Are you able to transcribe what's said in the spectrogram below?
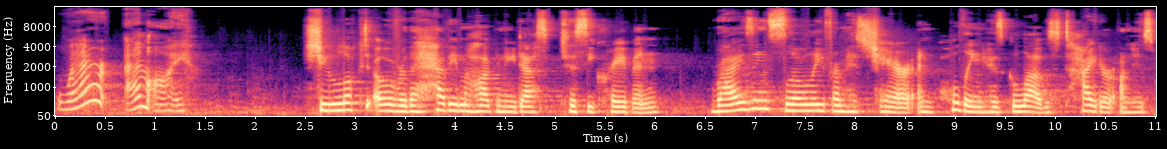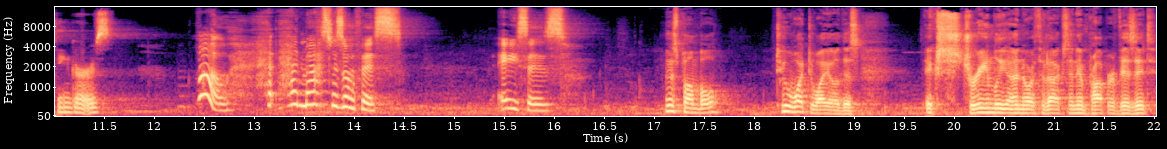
Where am I? She looked over the heavy mahogany desk to see Craven, rising slowly from his chair and pulling his gloves tighter on his fingers. Oh, he- headmaster's office. Aces. Miss Bumble, to what do I owe this extremely unorthodox and improper visit?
